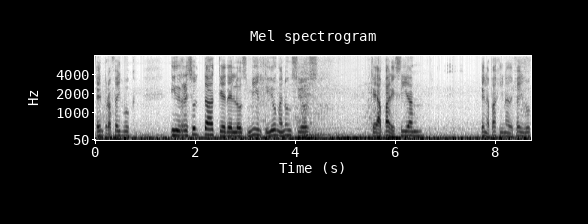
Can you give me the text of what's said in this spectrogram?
Entro a Facebook y resulta que de los mil y un anuncios que aparecían en la página de Facebook,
